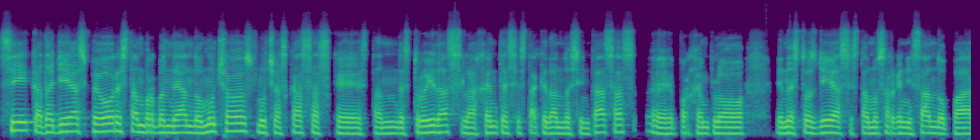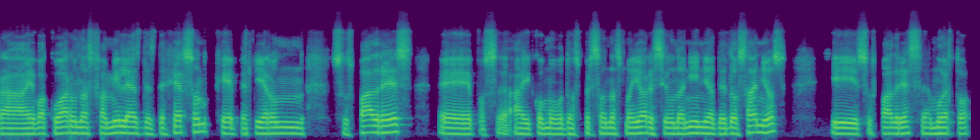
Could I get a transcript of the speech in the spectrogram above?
Sí, cada día es peor, están bombardeando muchos, muchas casas que están destruidas, la gente se está quedando sin casas. Eh, por ejemplo, en estos días estamos organizando para evacuar unas familias desde Gerson que perdieron sus padres, eh, pues eh, hay como dos personas mayores y una niña de dos años y sus padres han muerto.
